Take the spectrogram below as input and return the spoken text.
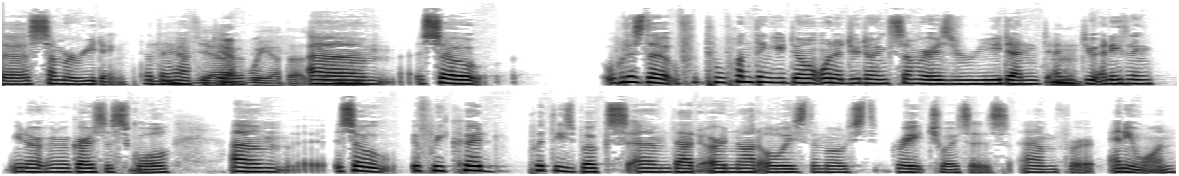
uh, summer reading that they have to yeah, do. we had that. well. Um, so, what is the the one thing you don't want to do during summer is read and and Mm. do anything you know in regards to school. Um, so, if we could put these books um, that are not always the most great choices um, for anyone,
